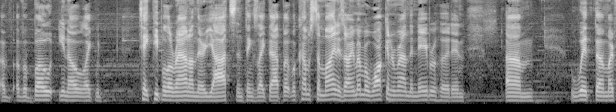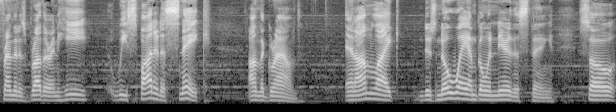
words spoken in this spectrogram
of, of a boat, you know, like would take people around on their yachts and things like that. But what comes to mind is I remember walking around the neighborhood and um, with uh, my friend and his brother, and he we spotted a snake on the ground, and I'm like, "There's no way I'm going near this thing." So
